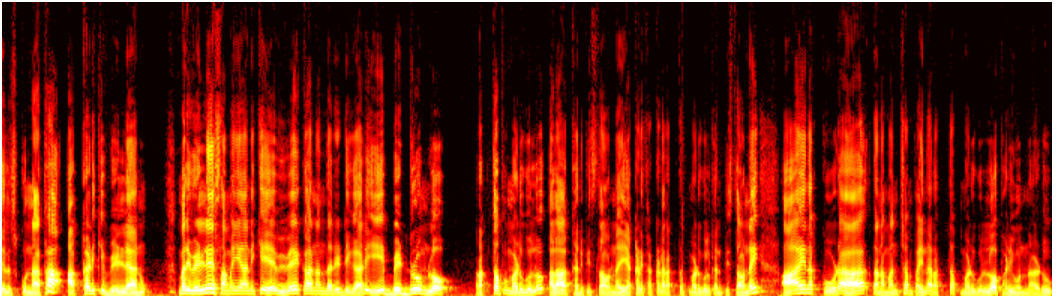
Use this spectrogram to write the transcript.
తెలుసుకున్నాక అక్కడికి వెళ్ళాను. మరి వెళ్ళే సమయానికే వివేకానందరెడ్డి గారి బెడ్రూమ్లో రక్తపు మడుగులు అలా కనిపిస్తూ ఉన్నాయి. ఎక్కడికక్కడ రక్తపు మడుగులు కనిపిస్తూ ఉన్నాయి. ఆయన కూడా తన మంచం పైన రక్తపు మడుగుల్లో పడి ఉన్నాడు.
